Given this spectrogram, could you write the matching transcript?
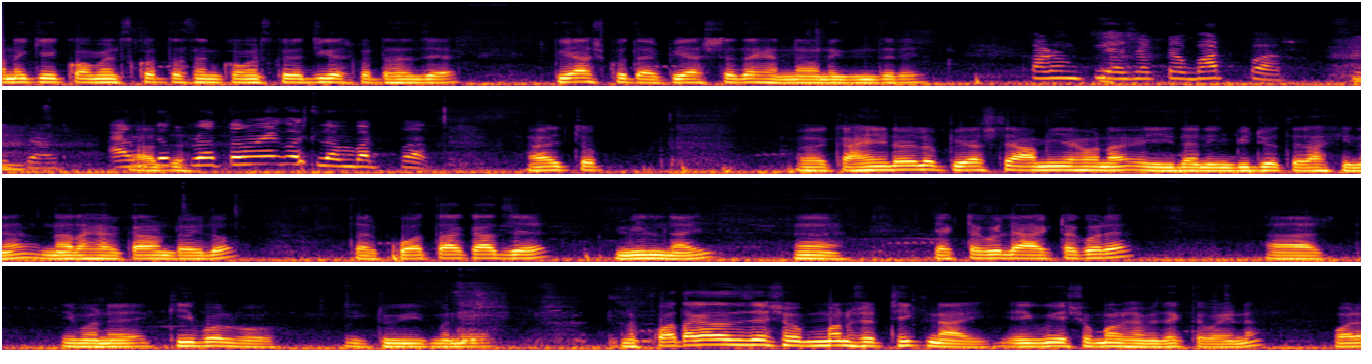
অনেকেই কমেন্টস করতেছেন কমেন্টস করে জিজ্ঞেস করতেছেন যে পিয়াস কোথায়? পিয়াসটা দেখেন না অনেকদিন ধরে। কারণ পিয়াস একটা বাটপার আমি তো আচ্ছা। প্রথমেই কইছিলাম বাটপার। হাই চপ কাহিনীটা হইল পিয়াসটা আমি এখন এই ইদানিং ভিডিওতে রাখি না। না রাখার কারণটা হইল তার কথা কাজে মিল নাই হ্যাঁ। একটা কইলে আরেকটা করে আর মানে কি বলব? একটু ই মানে মানে কথা কাজে যেসব মানুষের ঠিক নাই, এই এইসব মানুষ আমি দেখতে পাই না। পরে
